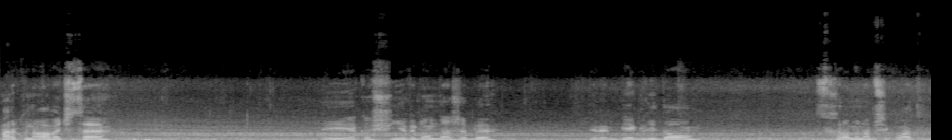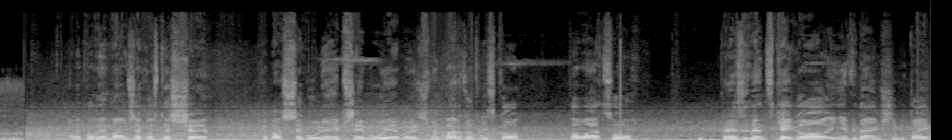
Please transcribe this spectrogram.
parku na ławeczce. I jakoś nie wygląda, żeby nie wiem, biegli do schronu na przykład. Ale powiem Wam, że jakoś też się chyba szczególnie nie przejmuję, bo jesteśmy bardzo blisko pałacu prezydenckiego i nie wydaje mi się, żeby tutaj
